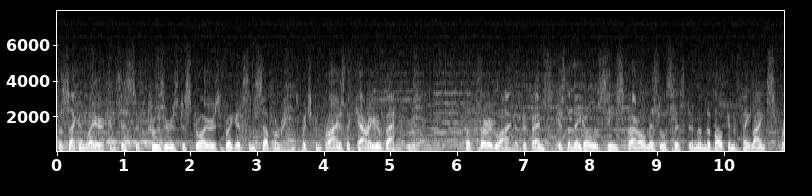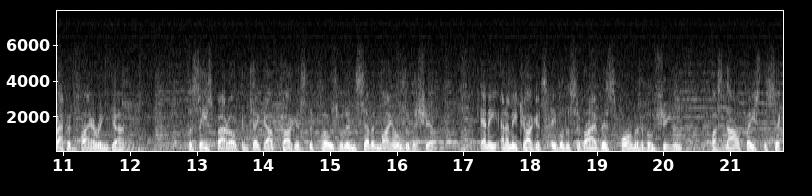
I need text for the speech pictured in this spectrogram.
The second layer consists of cruisers, destroyers, frigates, and submarines, which comprise the carrier battle group. The third line of defense is the NATO Sea Sparrow missile system and the Vulcan Phalanx rapid-firing gun. The Sea Sparrow can take out targets that close within seven miles of the ship. Any enemy targets able to survive this formidable shield must now face the six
